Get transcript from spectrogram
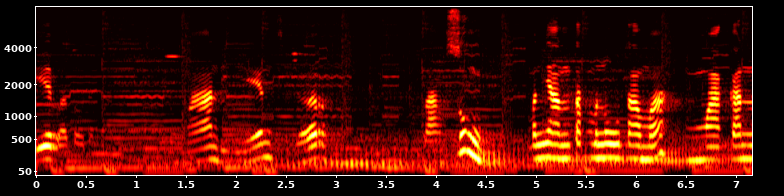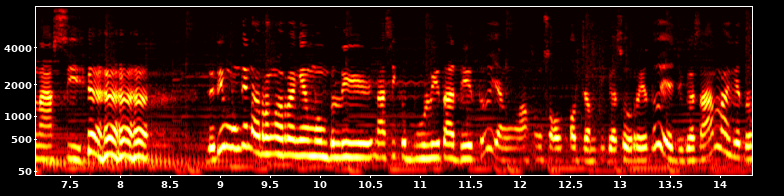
air atau dengan minuman dingin segar langsung menyantap menu utama makan nasi. Jadi mungkin orang-orang yang membeli nasi kebuli tadi itu yang langsung sold out jam 3 sore itu ya juga sama gitu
